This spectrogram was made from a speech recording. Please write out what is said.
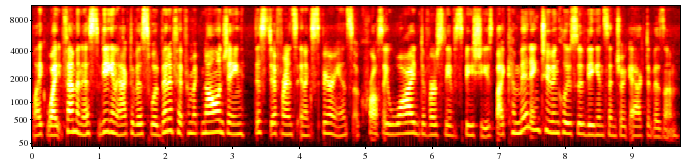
Like white feminists, vegan activists would benefit from acknowledging this difference in experience across a wide diversity of species by committing to inclusive vegan centric activism.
